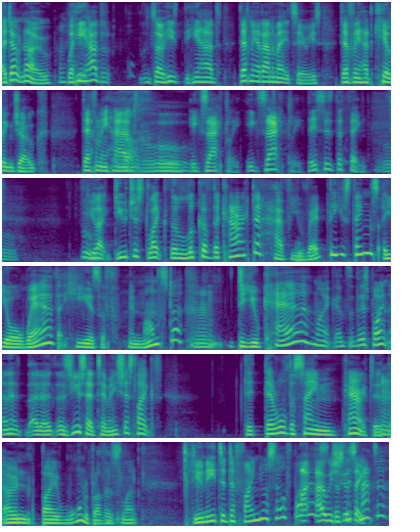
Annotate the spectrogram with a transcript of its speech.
I don't know. well, he had. So he's he had definitely had animated series. Definitely had Killing Joke. Definitely had Ooh. exactly exactly. This is the thing. Do you like? Do you just like the look of the character? Have you read these things? Are you aware that he is a fucking monster? Mm. Do you care? Like at this point, and, it, and as you said, Tim, he's just like they- they're all the same character Mm. owned by Warner Brothers. Like, do you need to define yourself by I- this? I was Does just this gonna matter?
